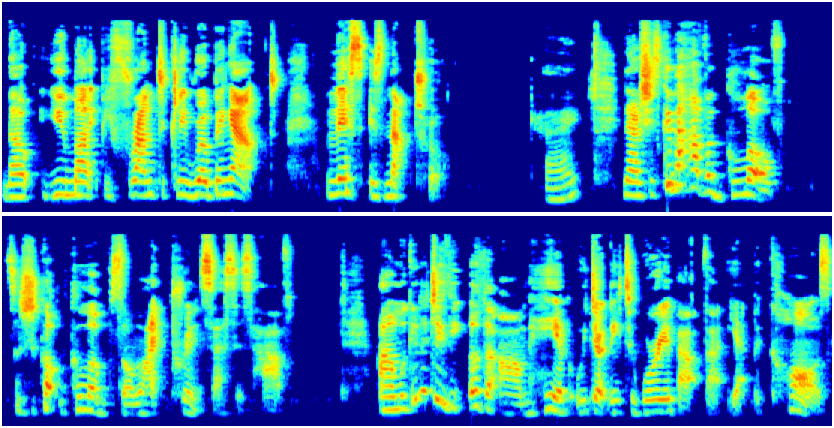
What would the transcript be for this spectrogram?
Now, you might be frantically rubbing out. This is natural. Okay. Now, she's going to have a glove so she's got gloves on like princesses have. And we're going to do the other arm here, but we don't need to worry about that yet because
